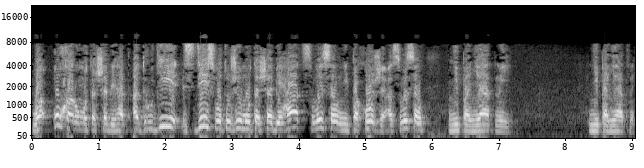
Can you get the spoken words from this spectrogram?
Ва ухару муташабихат. А другие, здесь вот уже муташабихат, смысл не похожий, а смысл непонятный. Непонятный.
